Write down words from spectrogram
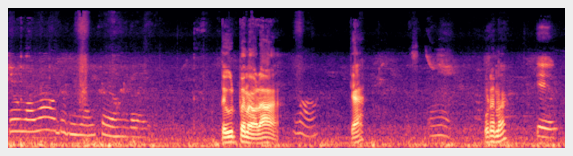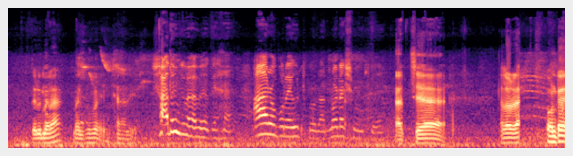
তোর মামা ওদের ঘুমাচ্ছে এখানকার তো উঠবে না ওরা কে ওঠে না কে তরুণেরা না ঘুমাই সারাদিন কীভাবে ওকে হ্যাঁ আর ওপরে উঠবো না নটার সময় আচ্ছা হ্যালো কোনটে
